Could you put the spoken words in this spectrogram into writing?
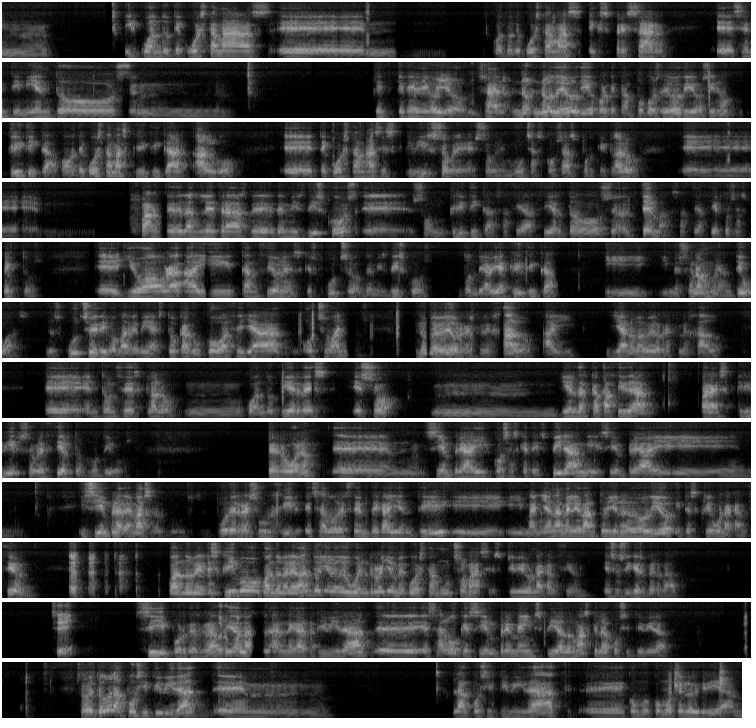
y cuando te cuesta más, eh, cuando te cuesta más expresar eh, sentimientos, mm, ¿qué, te digo yo? O sea, no, no, de odio, porque tampoco es de odio, sino crítica. Cuando te cuesta más criticar algo, eh, te cuesta más escribir sobre, sobre muchas cosas, porque claro, eh, parte de las letras de, mis discos eh, son críticas hacia ciertos temas, hacia ciertos aspectos. yo ahora hay canciones que escucho de mis discos donde había crítica y, y, me suenan muy antiguas. Lo escucho y digo, madre mía, esto caducó hace ya ocho años. No me veo reflejado ahí, ya no me veo reflejado. Eh, entonces, claro, mm, cuando pierdes eso, mm, pierdas capacidad para escribir sobre ciertos motivos. Pero bueno, eh, siempre hay cosas que te inspiran y siempre hay... Y siempre además puede resurgir ese adolescente que hay en ti y, y mañana me levanto lleno de odio y te escribo una canción. Cuando me escribo, cuando me levanto lleno de buen rollo, me cuesta mucho más escribir una canción. Eso sí que es verdad. ¿Sí? Sí, por desgracia la, negatividad eh, es algo que siempre me ha inspirado más que la positividad. Sobre todo la positividad, em, la positividad, eh, ¿cómo, te lo diría?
